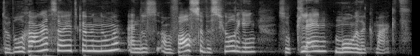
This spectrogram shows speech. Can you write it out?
dubbelganger, zou je het kunnen noemen, en dus een valse beschuldiging zo klein mogelijk maakt.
